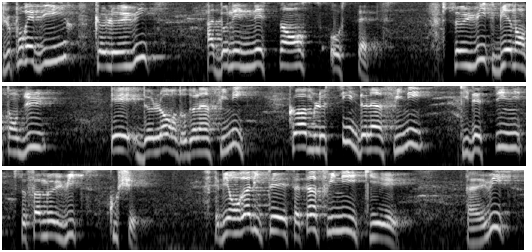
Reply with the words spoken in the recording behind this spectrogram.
Je pourrais dire que le 8 a donné naissance au 7. Ce 8, bien entendu, est de l'ordre de l'infini, comme le signe de l'infini qui dessine ce fameux 8 couché. Eh bien, en réalité, cet infini qui est un 8,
